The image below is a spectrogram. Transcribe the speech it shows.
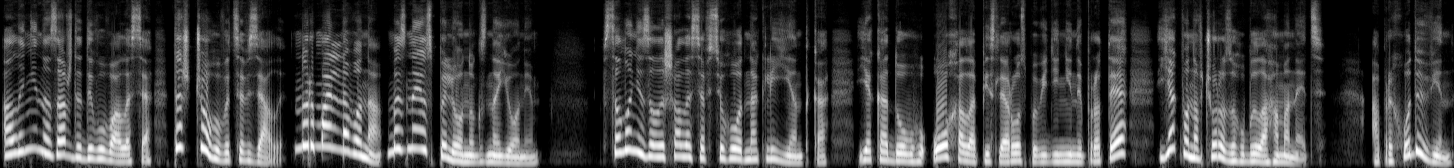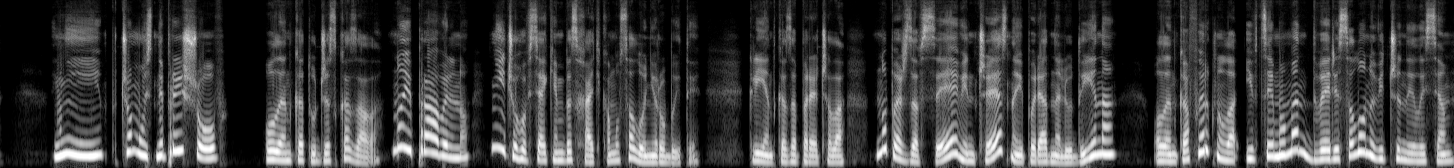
але Ніна завжди дивувалася та з чого ви це взяли? Нормальна вона, ми з нею з пельонок знайомі. В салоні залишалася всього одна клієнтка, яка довго охала після розповіді Ніни про те, як вона вчора загубила гаманець. А приходив він? Ні, чомусь не прийшов. Оленка тут же сказала: Ну і правильно, нічого всяким безхатькам у салоні робити. Клієнтка заперечила: Ну, перш за все, він чесна і порядна людина. Оленка фиркнула, і в цей момент двері салону відчинилися.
